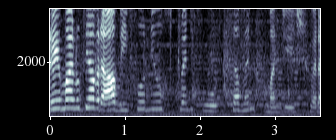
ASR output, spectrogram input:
ರೇಮಾನುತಿ ಅವರ V four news twenty four seven Manjeshwar.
